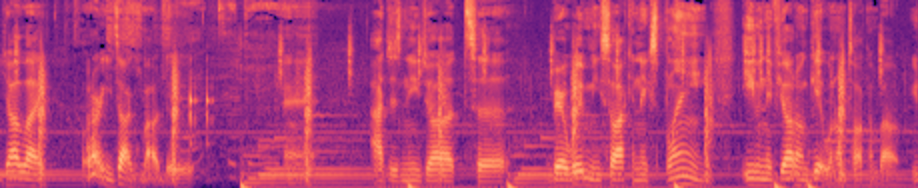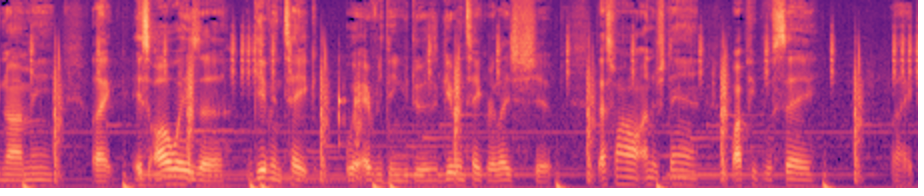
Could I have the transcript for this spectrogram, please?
y'all like, what are you talking about, dude? And I just need y'all to bear with me so I can explain, even if y'all don't get what I'm talking about. You know what I mean? Like, it's always a give and take with everything you do. It's a give and take relationship. That's why I don't understand why people say, like,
